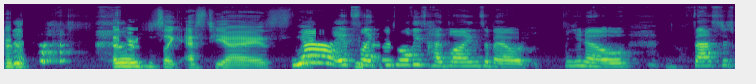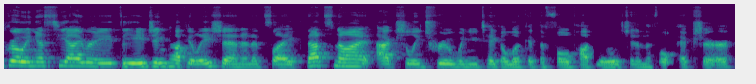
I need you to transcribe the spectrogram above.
and there's just like STIs. yeah, like- it's like there's all these headlines about you know, fastest growing STI rate, the aging population. And it's like, that's not actually true when you take a look at the full population and the full picture.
